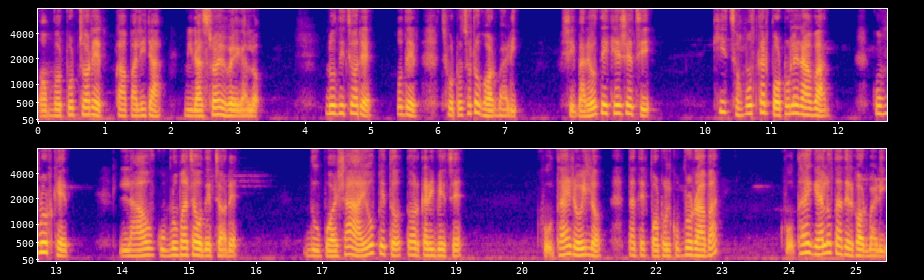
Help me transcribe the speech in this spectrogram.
অম্বরপুর চরের কাপালিটা নিরাশ্রয় হয়ে গেল। নদী চরে ওদের ছোট ছোট ঘর বাড়ি সেবারেও দেখে এসেছি। কি চমৎকার পটলের আবাদ, কুমড়োর ক্ষেত, লাউ কুমড়ো মাচা ওদের চরে। দু পয়সা আয়ও পেত তরকারি বেচে। কোথায় রইল তাদের পটল কুমড়োর আবাদ কোথায় গেল তাদের ঘরবাড়ি?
